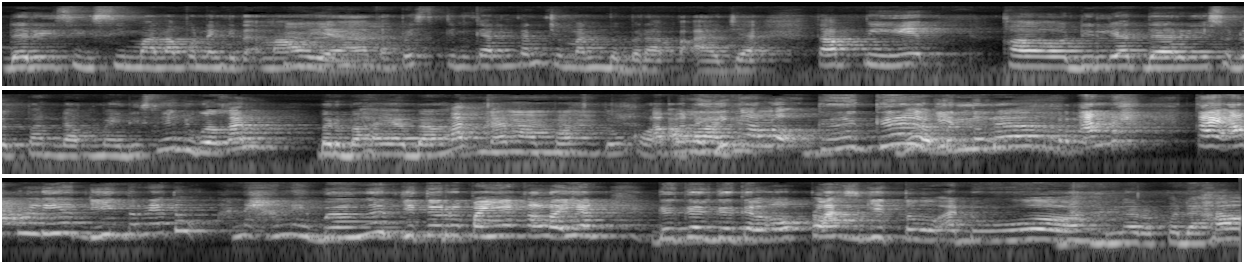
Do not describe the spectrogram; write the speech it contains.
dari sisi mana pun yang kita mau ya. Tapi skincarean kan cuman beberapa aja. Tapi kalau dilihat dari sudut pandang medisnya juga kan berbahaya banget kan oplas tuh Kalau- Apalagi kalau gagal Nggak gitu. bener. Aneh kayak aku lihat di internet tuh aneh-aneh banget gitu rupanya kalau yang gagal-gagal oplas gitu. Aduh. Nah, bener padahal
